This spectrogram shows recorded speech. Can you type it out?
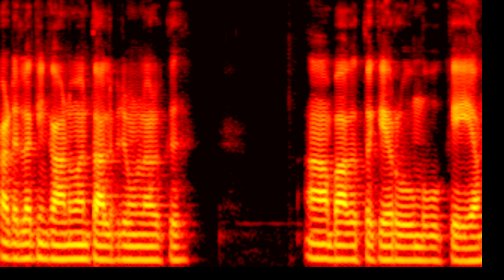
കടലൊക്കെ കാണുവാൻ താല്പര്യമുള്ളവർക്ക് ആ ഭാഗത്തൊക്കെ റൂം ബുക്ക് ചെയ്യാം.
